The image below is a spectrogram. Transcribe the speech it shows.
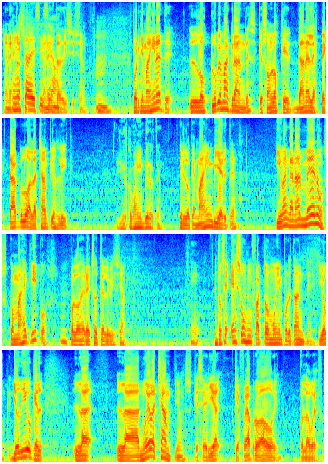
en esta, En esta su- decisión. en esta decisión. Mm. Porque imagínate, los clubes más grandes, que son los que dan el espectáculo a la Champions League Y que más invierten. y lo que más invierten, iban a ganar menos con más equipos por los derechos de televisión. Entonces, eso es un factor muy importante. Yo, yo digo que el- la, la nueva Champions, que sería, que fue aprobado hoy por la UEFA,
